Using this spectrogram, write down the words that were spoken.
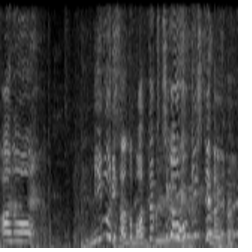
あの身振りさんと全く違う動きしてんだけどね。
